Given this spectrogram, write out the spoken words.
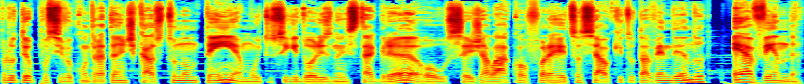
pro teu possível contratante, caso tu não tenha muitos seguidores no Instagram ou seja lá qual for a rede social que tu tá vendendo, é a venda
